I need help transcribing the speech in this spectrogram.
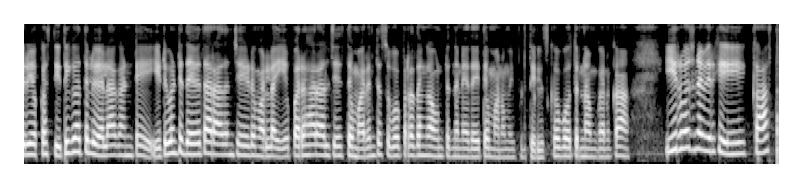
వీరి యొక్క స్థితిగతులు ఎలాగంటే ఎటువంటి దేవతారాధన చేయడం వల్ల ఏ పరిహారాలు చేస్తే మరింత శుభప్రదంగా ఉంటుందనేది అయితే మనం ఇప్పుడు తెలుసుకోబోతున్నాం కనుక ఈ రోజున వీరికి కాస్త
